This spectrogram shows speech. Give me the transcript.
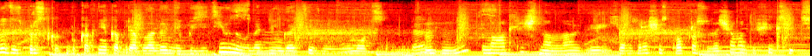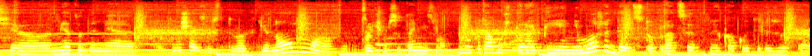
ну, то есть просто как бы как некое преобладание позитивного над негативными эмоциями, да? Угу. Ну, отлично, но я возвращаюсь к вопросу, зачем это фиксить э, методами вмешательства в геном, прочим сатанизмом? Ну, потому что терапия не может дать стопроцентный какой-то результат.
